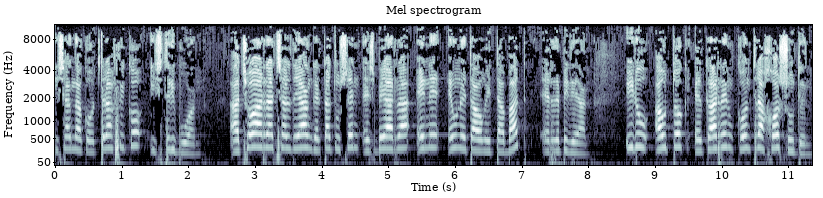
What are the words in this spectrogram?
izandako trafiko istripuan. Atxoa arratsaldean gertatu zen ezbeharra N eun eta hogeita bat errepidean. Hiru autok elkarren kontra jo zuten.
